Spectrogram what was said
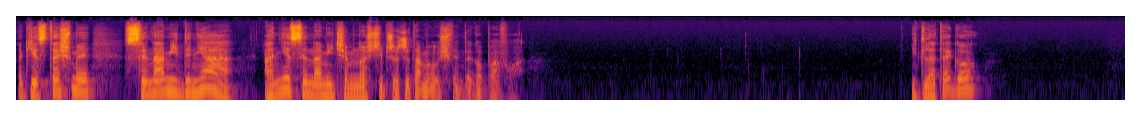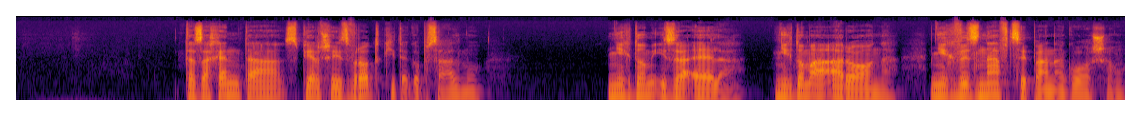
Tak jesteśmy synami dnia, a nie synami ciemności, przeczytamy u świętego Pawła. I dlatego ta zachęta z pierwszej zwrotki tego psalmu. Niech dom Izraela, niech dom Aarona, niech wyznawcy Pana głoszą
